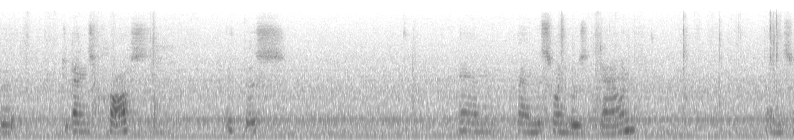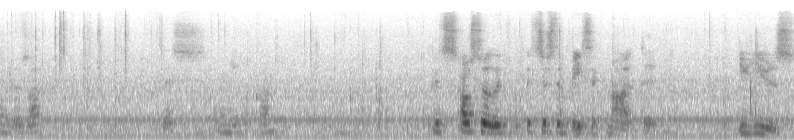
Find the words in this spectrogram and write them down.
the two ends cross like this, and then this one goes down, and this one goes up. This, and then you hook on. It's also the, it's just a basic knot that you use.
